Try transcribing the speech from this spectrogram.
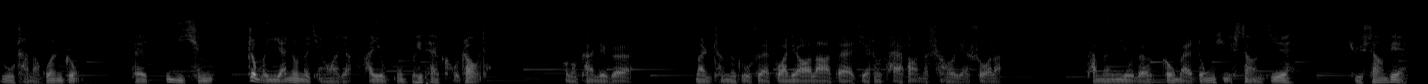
入场的观众在疫情这么严重的情况下，还有不佩戴口罩的。我们看这个曼城的主帅瓜迪奥拉在接受采访的时候也说了，他们有的购买东西上街去商店，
